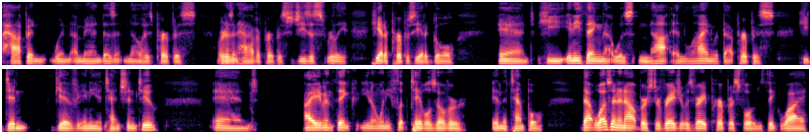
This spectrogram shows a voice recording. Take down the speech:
happen when a man doesn't know his purpose or doesn't have a purpose jesus really he had a purpose he had a goal and he anything that was not in line with that purpose he didn't give any attention to and i even think you know when he flipped tables over in the temple that wasn't an outburst of rage. It was very purposeful. And you think, why?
